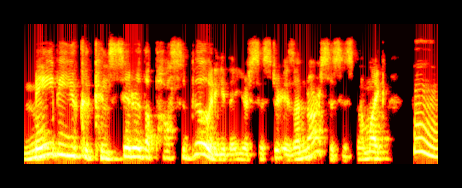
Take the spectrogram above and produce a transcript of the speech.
maybe you could consider the possibility that your sister is a narcissist. And i'm like hmm.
